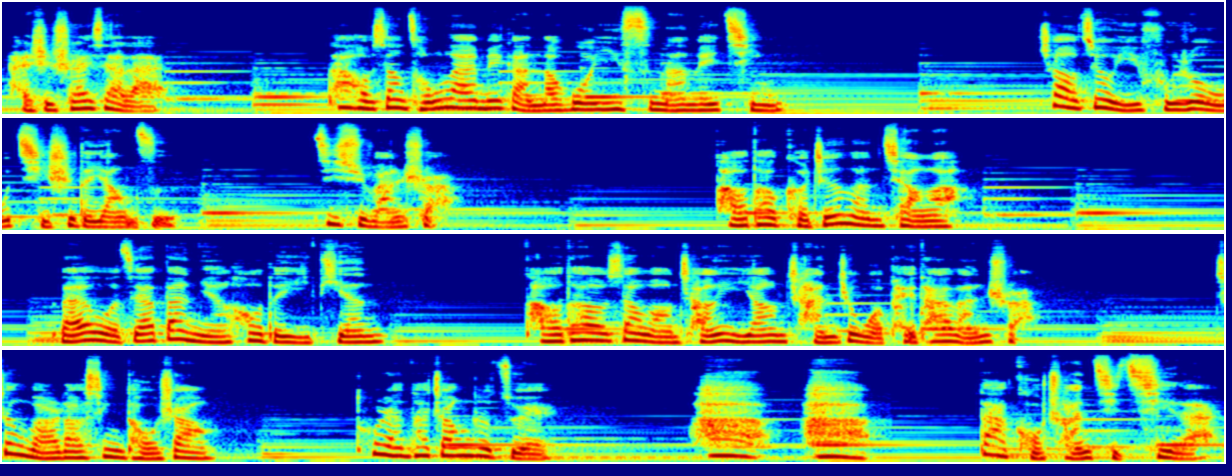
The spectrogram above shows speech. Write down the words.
还是摔下来，他好像从来没感到过一丝难为情，照旧一副若无其事的样子，继续玩耍。淘淘可真顽强啊！来我家半年后的一天，淘淘像往常一样缠着我陪他玩耍。正玩到兴头上，突然他张着嘴，哈哈，大口喘起气来。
